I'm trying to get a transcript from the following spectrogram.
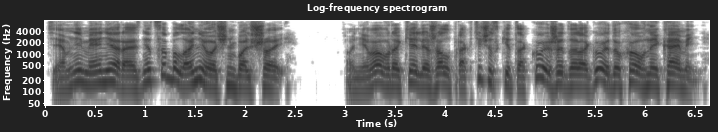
тем не менее разница была не очень большой. У него в руке лежал практически такой же дорогой духовный камень.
